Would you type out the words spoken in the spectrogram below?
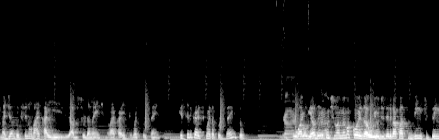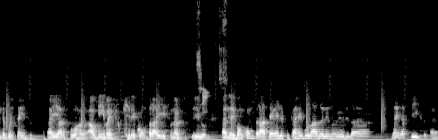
Não adianta, o FII não vai cair absurdamente, não vai cair 50%. Porque se ele cair 50%, o aluguel dele continua a mesma coisa, o yield dele vai para 20%, 30%. Aí, ah, porra, alguém vai querer comprar isso, não é possível. Sim, sim. Aí daí vão comprar até ele ficar regulado ali no yield da, da renda fixa, cara.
